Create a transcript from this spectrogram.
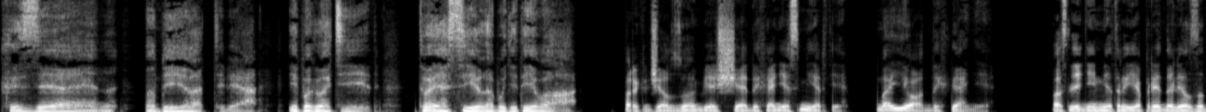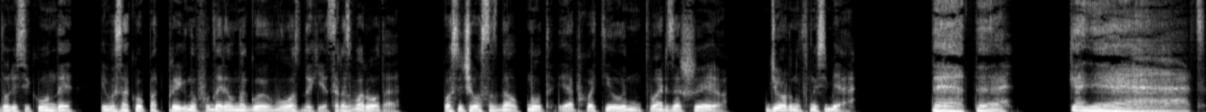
«Хозяин убьет тебя и поглотит. Твоя сила будет его!» — прокричал зомби, ощущая дыхание смерти. Мое дыхание. Последние метры я преодолел за долю секунды и, высоко подпрыгнув, ударил ногой в воздухе с разворота, после чего создал кнут и обхватил им тварь за шею, дернув на себя. «Это «Конец!»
